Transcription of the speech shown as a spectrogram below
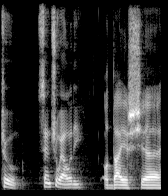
To sensuality, Oddajesz się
